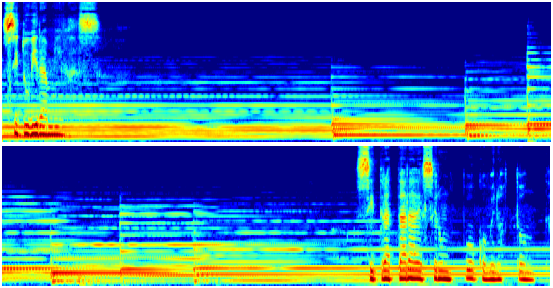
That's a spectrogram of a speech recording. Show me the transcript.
si tuviera amigas. Si tratara de ser un poco menos tonta.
